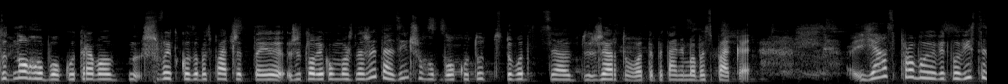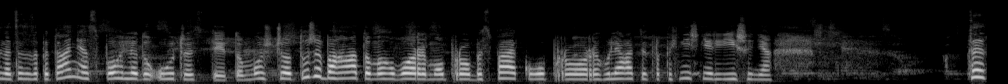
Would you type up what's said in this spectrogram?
з одного боку треба швидко забезпечити житло, в якому можна жити, а з іншого боку, тут доводиться жертвувати питаннями безпеки. Я спробую відповісти на це запитання з погляду участі, тому що дуже багато ми говоримо про безпеку, про регуляцію, про технічні рішення. Це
